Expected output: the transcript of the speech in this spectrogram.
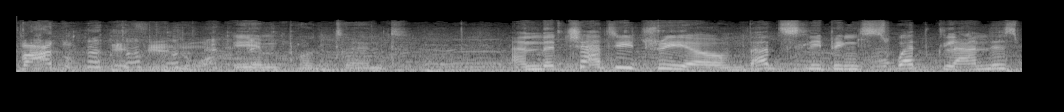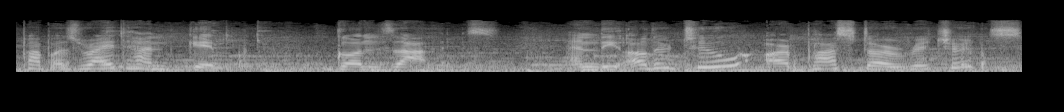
paddle, if you know what I mean. Impotent. And the chatty trio, that sleeping sweat gland is Papa's right hand gimp, Gonzalez. And the other two are Pastor Richards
